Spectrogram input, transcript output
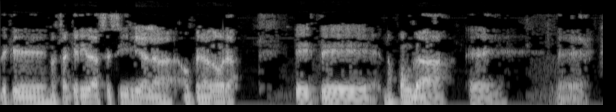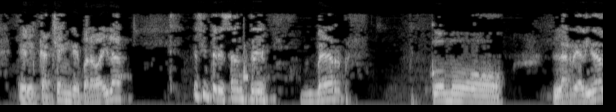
de, que nuestra querida Cecilia, la operadora, este, nos ponga eh, eh, el cachengue para bailar. Es interesante ver cómo la realidad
